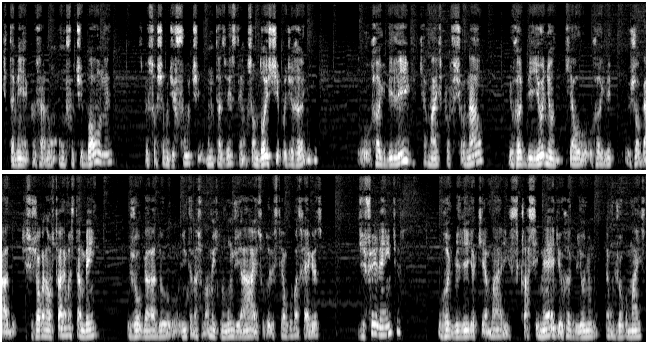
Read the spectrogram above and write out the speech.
que também é considerado um, um futebol, né? As pessoas chamam de fute, muitas vezes tem, são dois tipos de rugby. O rugby league, que é mais profissional, e o rugby union, que é o rugby jogado, que se joga na Austrália, mas também jogado internacionalmente, no mundiais, tudo, eles têm algumas regras diferentes. O rugby league aqui é mais classe média, o rugby union é um jogo mais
